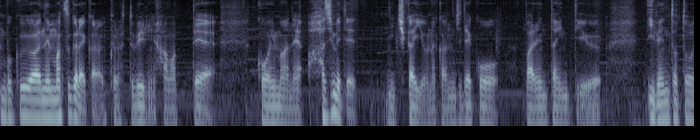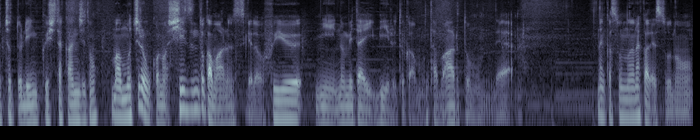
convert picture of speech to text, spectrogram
う僕は年末ぐらいからクラフトビールにはまってこう今ね初めてに近いような感じでこうバレンタインっていうイベントとちょっとリンクした感じのまあもちろんこのシーズンとかもあるんですけど冬に飲みたいビールとかも多分あると思うんでなんかそんな中でその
